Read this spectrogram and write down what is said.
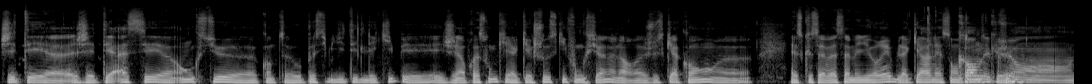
j'étais euh, j'étais assez euh, anxieux euh, quant aux possibilités de l'équipe et, et j'ai l'impression qu'il y a quelque chose qui fonctionne. Alors euh, jusqu'à quand euh, Est-ce que ça va s'améliorer? Blacar laisse Quand on entendre n'est que... plus en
